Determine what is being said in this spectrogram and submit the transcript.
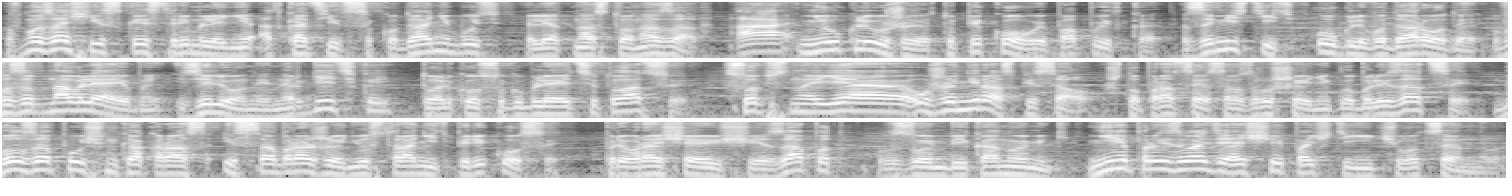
в мазохистское стремление откатиться куда-нибудь лет на сто назад. А неуклюжая тупиковая попытка заместить углеводороды возобновляемой зеленой энергетикой только усугубляет ситуацию. Собственно, я уже не раз писал, что процесс разрушения глобализации был запущен как раз из соображения устранить перекосы, превращающие Запад в зомби экономики, не производящие почти ничего ценного,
